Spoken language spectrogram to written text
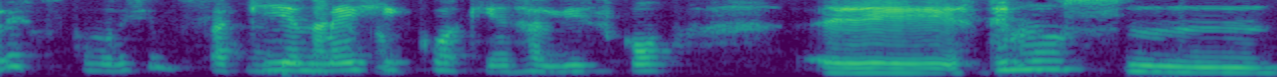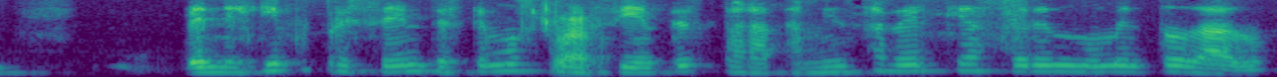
lejos, como dijimos, aquí en. México, aquí en Jalisco, eh, estemos mm, en el tiempo presente, estemos Claro. conscientes para también saber qué hacer en un momento dado.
